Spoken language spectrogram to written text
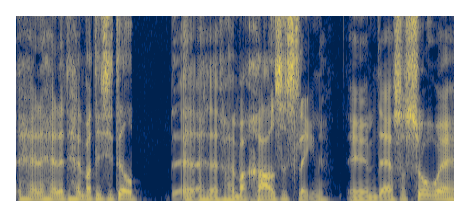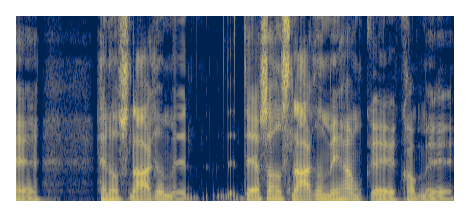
han, han, han var decideret... Øh, altså, han var redselslagende. Øh, da jeg så så, at han havde snakket med... Da jeg så havde snakket med ham, øh, kom, øh,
